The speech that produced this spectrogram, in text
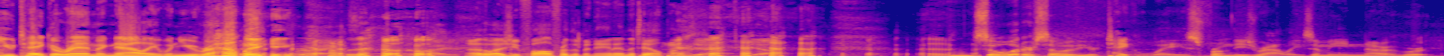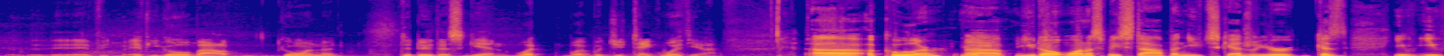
you take a Rand McNally when you rally. So- Otherwise, you fall for the banana in the tailpipe. yeah, yeah. so, what are some of your takeaways from these rallies? I mean, uh, we're- if if you go about going to, to do this again, what what would you take with you? Uh, a cooler. Yeah. Uh, you don't want us to be stopping. You schedule your because you you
